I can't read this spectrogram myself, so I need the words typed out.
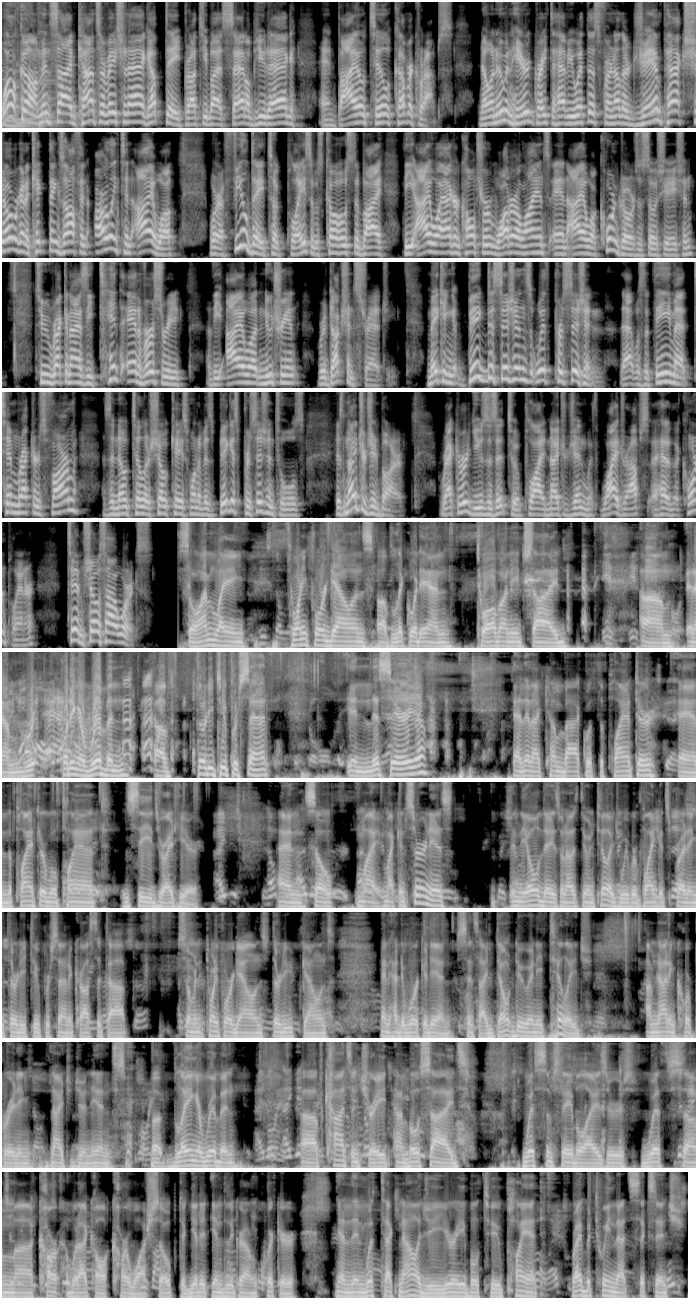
Welcome inside Conservation Ag Update, brought to you by Saddle Butte Ag and BioTill Cover Crops. Noah Newman here. Great to have you with us for another jam-packed show. We're going to kick things off in Arlington, Iowa, where a field day took place. It was co-hosted by the Iowa Agriculture Water Alliance and Iowa Corn Growers Association to recognize the 10th anniversary of the Iowa Nutrient Reduction Strategy. Making big decisions with precision. That was the theme at Tim Recker's farm as the no-tiller showcased one of his biggest precision tools, his nitrogen bar. Recker uses it to apply nitrogen with Y drops ahead of the corn planter. Tim, show us how it works. So I'm laying 24 gallons of liquid N, 12 on each side, um, and I'm putting a ribbon of 32% in this area, and then I come back with the planter, and the planter will plant the seeds right here. And so my my concern is in the old days when I was doing tillage, we were blanket spreading 32% across the top, so many 24 gallons, 30 gallons, and had to work it in. Since I don't do any tillage, I'm not incorporating nitrogen in, but laying a ribbon of concentrate on both sides with some stabilizers, with some uh, car, what I call car wash soap to get it into the ground quicker. And then with technology, you're able to plant right between that six inch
